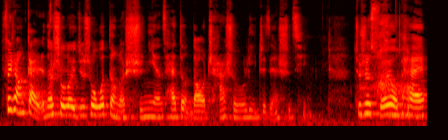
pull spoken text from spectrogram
非常感人的说了一句：说我等了十年才等到插手礼这件事情。就是所有拍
